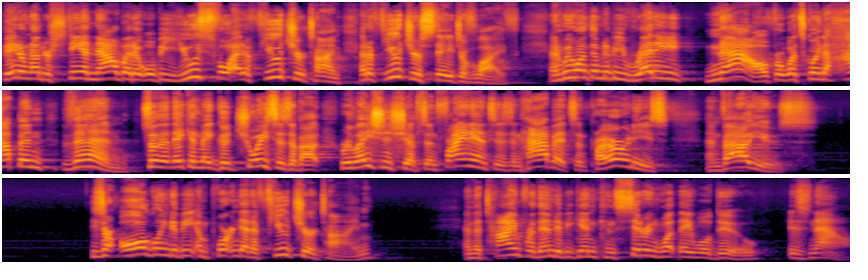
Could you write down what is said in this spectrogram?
they don't understand now, but it will be useful at a future time, at a future stage of life. And we want them to be ready now for what's going to happen then so that they can make good choices about relationships and finances and habits and priorities and values. These are all going to be important at a future time and the time for them to begin considering what they will do is now.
